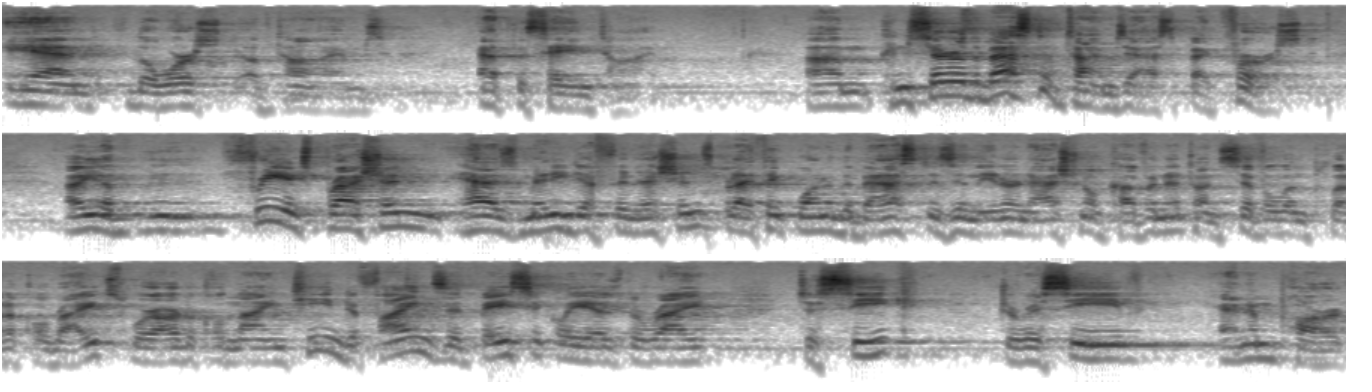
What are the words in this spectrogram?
and the worst of times at the same time. Um, consider the best of times aspect first. Uh, you know, free expression has many definitions, but I think one of the best is in the International Covenant on Civil and Political Rights, where Article 19 defines it basically as the right to seek, to receive, and impart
